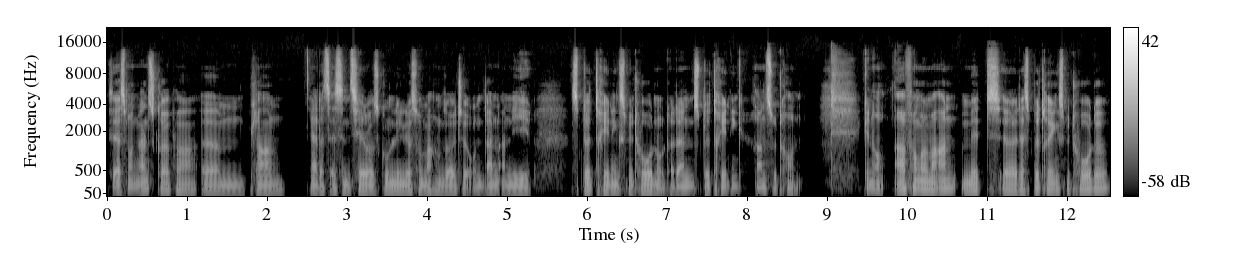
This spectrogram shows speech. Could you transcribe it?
ist erstmal ein Ganzkörperplan, ähm, ja, das Essentielle, das Grundlegende, das man machen sollte, und dann an die Split-Trainingsmethoden oder dann Split-Training ranzutrauen. Genau. Aber fangen wir mal an mit äh, der Split-Trainingsmethode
